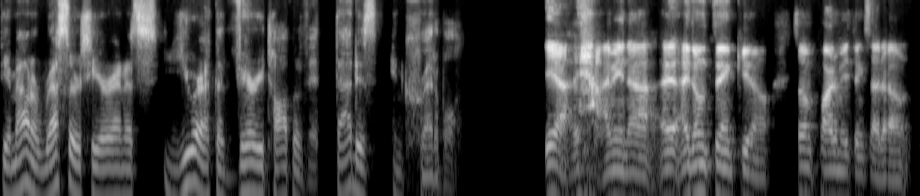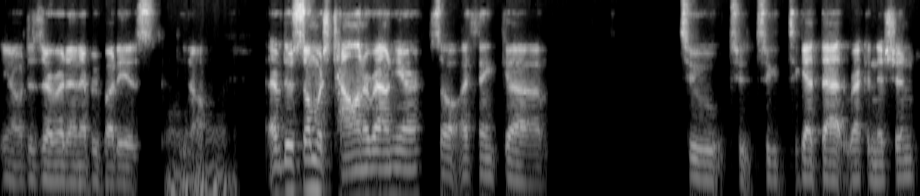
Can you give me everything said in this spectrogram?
the amount of wrestlers here, and it's you are at the very top of it. That is incredible. Yeah, yeah. I mean, uh, I, I don't think you know. Some part of me thinks I don't, you know, deserve it, and everybody is, you know, there's so much talent around here. So I think uh, to to to to get that recognition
